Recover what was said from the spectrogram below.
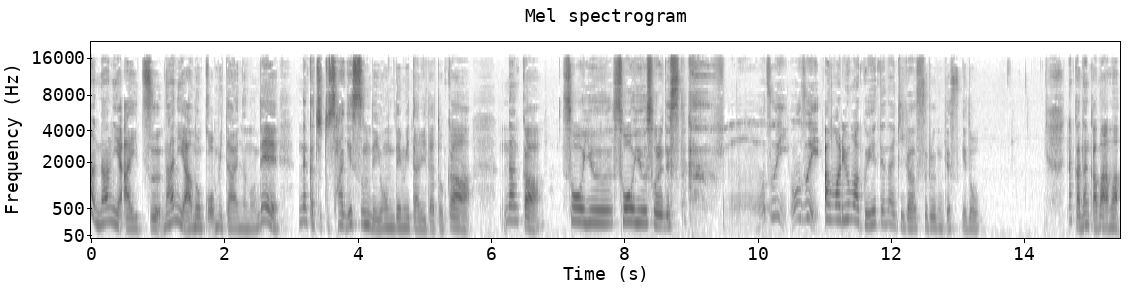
が何あいつ何あの子みたいなのでなんかちょっと蔑んで呼んでみたりだとかなんかそういうそういうそれです。むずいむずいあんまりうまく言えてない気がするんですけど。なんかなんかまあまあ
